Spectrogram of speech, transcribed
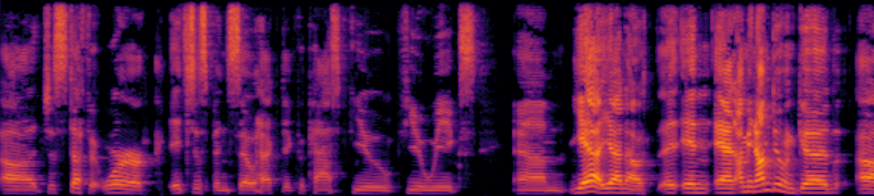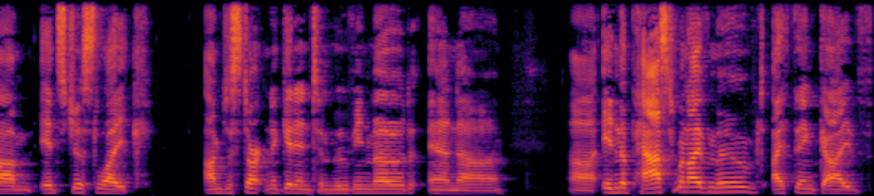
uh, just stuff at work, it's just been so hectic the past few few weeks. Um, yeah, yeah, no, and and I mean I'm doing good. Um, it's just like I'm just starting to get into moving mode, and uh, uh, in the past when I've moved, I think I've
